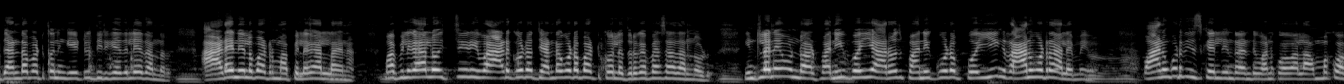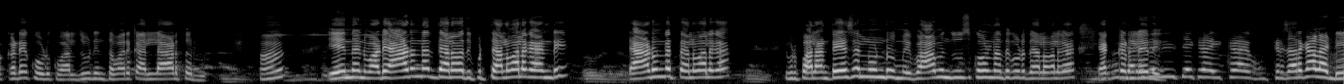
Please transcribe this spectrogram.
దండ పట్టుకొని ఇంక ఎటు తిరిగేది లేదన్నారు. ఆడే నిలబడరు మా పిల్లగాళ్ళు ఆయన. మా పిల్లగాళ్ళు వచ్చి ఆడ కూడా జెండా కూడా పట్టుకోలేదు దుర్గాప్రసాద్ అన్నాడు. ఇంట్లోనే ఉన్నాడు పనికి పోయి ఆ రోజు పనికి కూడా పోయి ఇంక రాను కూడా రాలే మేము. వాని కూడా తీసుకెళ్ళిండ్రండి. వానికి వాళ్ళ అమ్మకు ఒక్కడే కొడుకు. వాళ్ళు చూడు ఇంతవరకు అల్లి ఆడుతుర్రు. ఆ? ఏందండి? వాడు ఆడున్నది తెలవదు. ఇప్పుడు తెలవాలిగా అండి? ఆడున్నది తెలవాలిగా? ఇప్పుడు పలానా స్టేషన్లు ఉండ్రు మీ బాబుని చూసుకున్నది కూడా తెలవాలిగా. ఎక్కడ లేదు. ఇక్కడ ఇక్కడ ఇక్కడ జరగాలండి.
